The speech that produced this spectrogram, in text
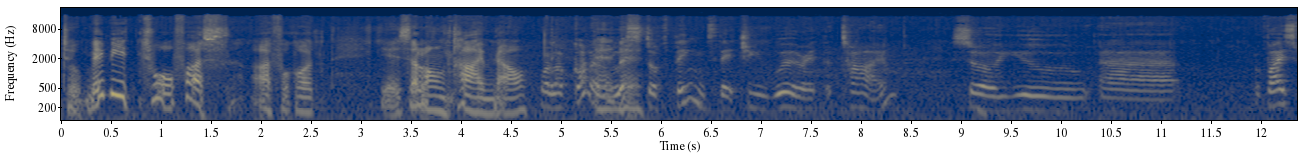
to maybe two of us. I forgot. Yeah, it's a long time now. Well, I've got a And, uh, list of things that you were at the time. So you uh, vice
